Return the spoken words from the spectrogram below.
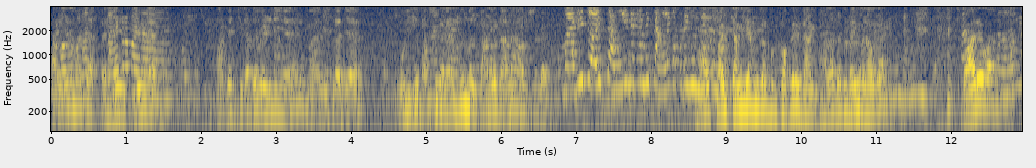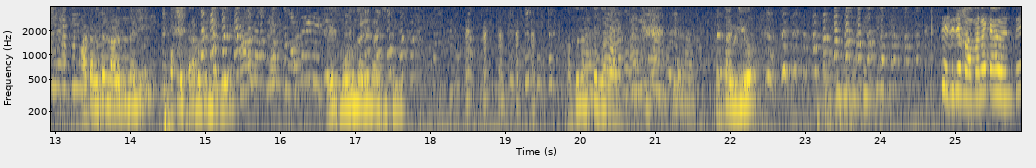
कार्यक्रमाचा आहे. हे हा ते चिराचा वेळ नाही आहे माझ्या मित्राचे. आहे पोलीसचं साक्षी करणार म्हणून मला चांगलं जाणं आवश्यक आहे. माझी चॉईस चांगली नाही का मी चांगले कपडे घेऊन हा चॉईस चांगली आहे म्हणून कपडे घा- घालासाठी नाही म्हणावं काय? वा रे वा. आता कसं लाडकून आली कपडे खराब होतील माझे. ड्रेस मोडून आली माझी ती. असं नसतं करा. कोणता व्हिडिओ ते तिच्या बाबाला काय म्हणते?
